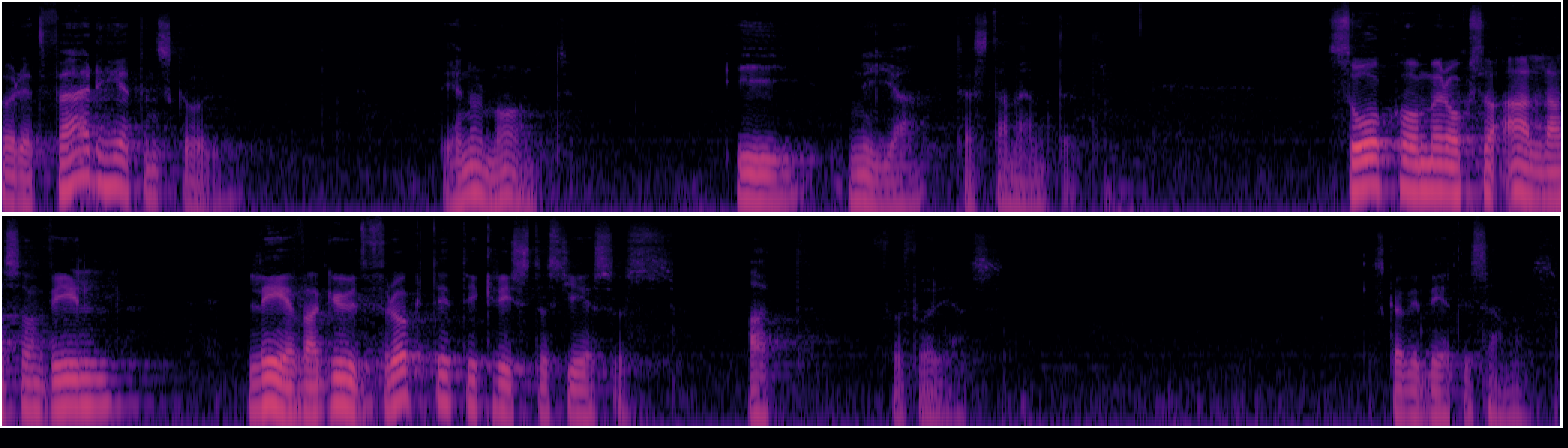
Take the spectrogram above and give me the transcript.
för rättfärdighetens skull, det är normalt i Nya testamentet. Så kommer också alla som vill leva gudfruktigt i Kristus Jesus att förföljas ska vi be tillsammans.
